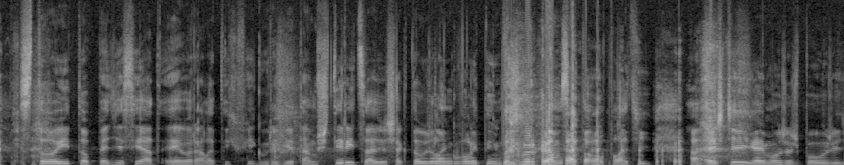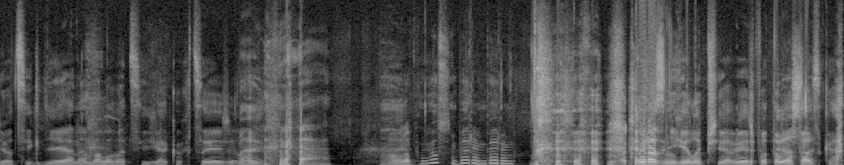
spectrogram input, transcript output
stojí to 50 eur, ale tých figuriek je tam 40, že však to už len kvôli tým figurkám sa to oplatí. A ešte ich aj môžeš použiť hoci kde a namalovať si ich ako chceš. A ona povie, jasne, berem, berem. A ktorá z nich je lepšia, vieš, potom Jasne. otázka.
